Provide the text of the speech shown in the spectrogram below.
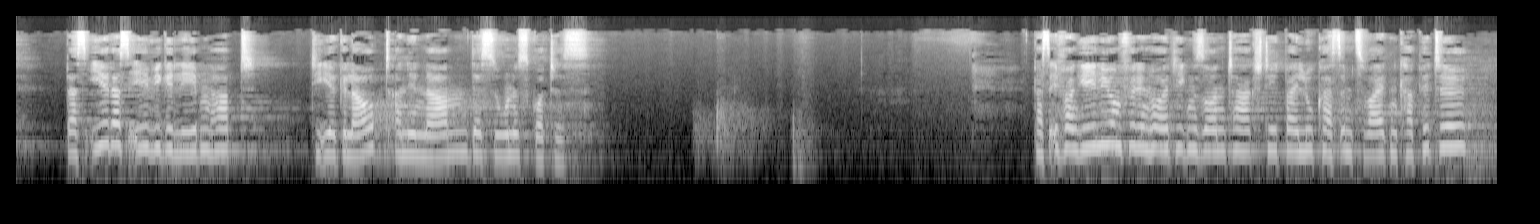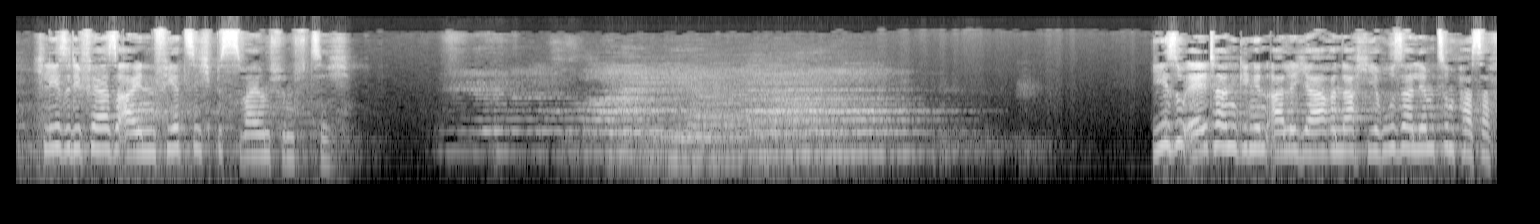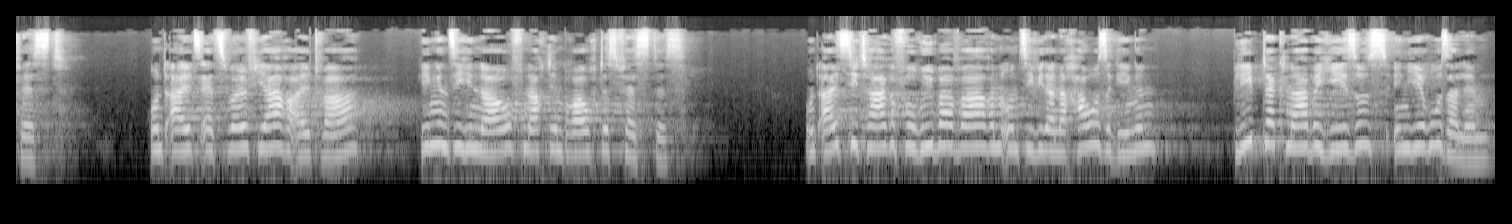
dass ihr das ewige Leben habt, die ihr glaubt an den Namen des Sohnes Gottes. Das Evangelium für den heutigen Sonntag steht bei Lukas im zweiten Kapitel. Ich lese die Verse 41 bis 52. Jesu Eltern gingen alle Jahre nach Jerusalem zum Passafest. Und als er zwölf Jahre alt war, gingen sie hinauf nach dem Brauch des Festes. Und als die Tage vorüber waren und sie wieder nach Hause gingen, blieb der Knabe Jesus in Jerusalem,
